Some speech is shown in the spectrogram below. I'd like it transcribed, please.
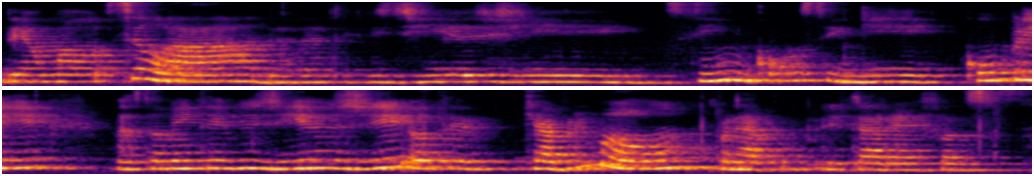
deu uma oscilada, né? Teve dias de sim conseguir cumprir, mas também teve dias de eu ter que abrir mão para cumprir tarefas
